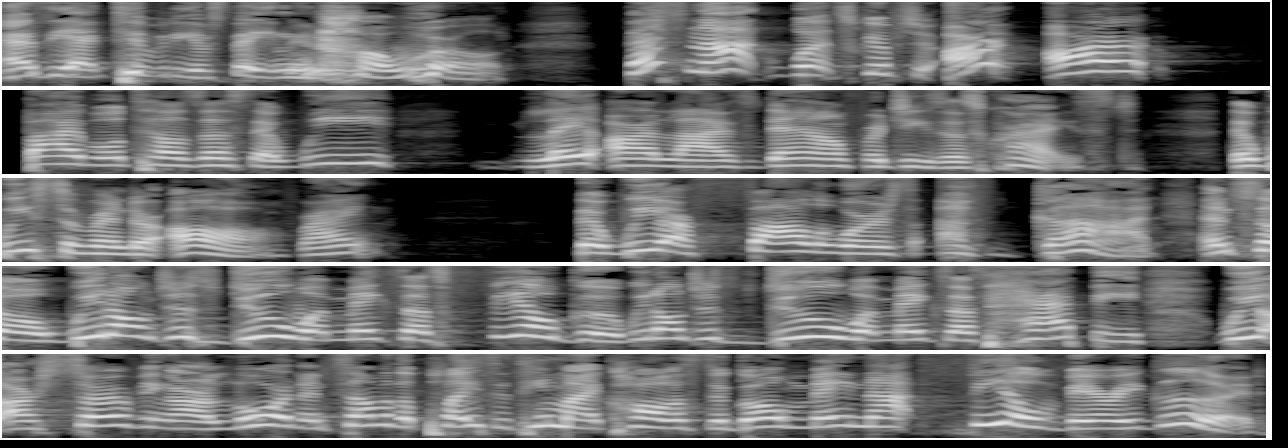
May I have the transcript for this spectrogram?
as the activity of Satan in our world. That's not what scripture, our, our Bible tells us that we lay our lives down for Jesus Christ, that we surrender all, right? that we are followers of God. And so we don't just do what makes us feel good. We don't just do what makes us happy. We are serving our Lord and some of the places he might call us to go may not feel very good.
